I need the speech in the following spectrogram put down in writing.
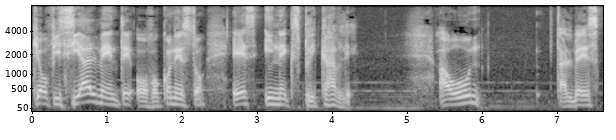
que oficialmente, ojo con esto, es inexplicable. Aún tal vez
